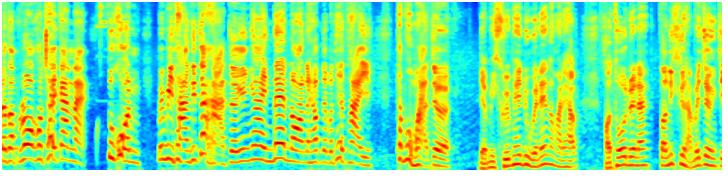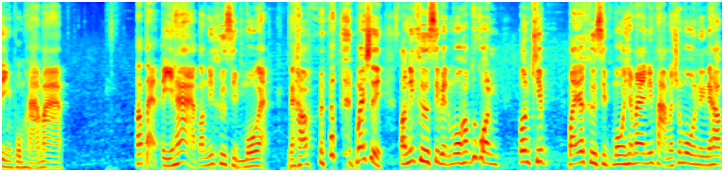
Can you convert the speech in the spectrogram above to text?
ระดับโลกเขาใช้กันน่ะทุกคนไม่มีทางที่จะหาเจอง่ายๆ แน่นอนนะครับ ในประเทศไทย ถ้าผมหาเจอ เดี๋ยวมีคลิปให้ดูกันแน่นอนนะครับ ขอโทษด้วยนะ ตอนนี้คือหาไม่เจอจริงๆผมหามา ตั้งแต่ตีห้าตอนนี้คือ10บโมงอะนะครับ ไม่สิตอนนี้คือ11โมงครับทุกคนต้นคลิปไปก็คือ10โมงใช่ไหมนี่ผ่านมาชั่วโมงหนึ่งนะครับ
